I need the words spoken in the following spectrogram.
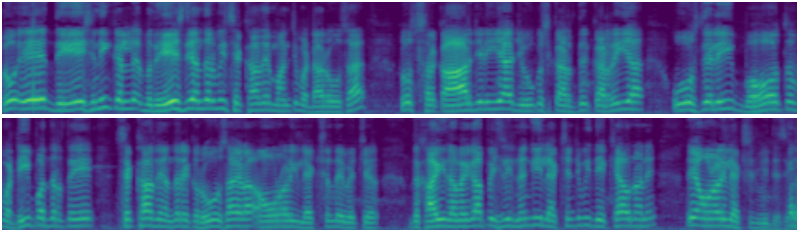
ਸੋ ਇਹ ਦੇਸ਼ ਨਹੀਂ ਕੱਲੇ, ਵਿਦੇਸ਼ ਦੇ ਅੰਦਰ ਵੀ ਸਿੱਖਾਂ ਦੇ ਮਨ 'ਚ ਵੱਡਾ ਰੋਸ ਆ। ਸੋ ਸਰਕਾਰ ਜਿਹੜੀ ਆ ਜੋ ਕੁਝ ਕਰ ਕਰ ਰਹੀ ਆ ਉਸ ਦੇ ਲਈ ਬਹੁਤ ਵੱਡੀ ਪੱਧਰ ਤੇ ਸਿੱਖਾਂ ਦੇ ਅੰਦਰ ਇੱਕ ਰੋਸ ਆ ਜਿਹੜਾ ਆਉਣ ਵਾਲੀ ਇਲੈਕਸ਼ਨ ਦੇ ਵਿੱਚ ਦਿਖਾਈ ਦੇਵੇਗਾ। ਪਿਛਲੀ ਲੰਘੀ ਇਲੈਕਸ਼ਨ 'ਚ ਵੀ ਦੇਖਿਆ ਉਹਨਾਂ ਨੇ ਤੇ ਆਉਣ ਵਾਲੀ ਇਲੈਕਸ਼ਨ 'ਚ ਵੀ ਦਿਸੇਗਾ।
